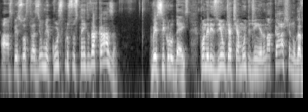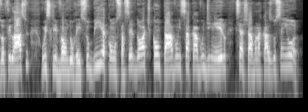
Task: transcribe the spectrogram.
as pessoas traziam recursos para o sustento da casa. Versículo 10. Quando eles viam que já tinha muito dinheiro na caixa, no gasofilácio, o escrivão do rei subia com o sacerdote, contavam e sacavam dinheiro que se achava na casa do Senhor.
